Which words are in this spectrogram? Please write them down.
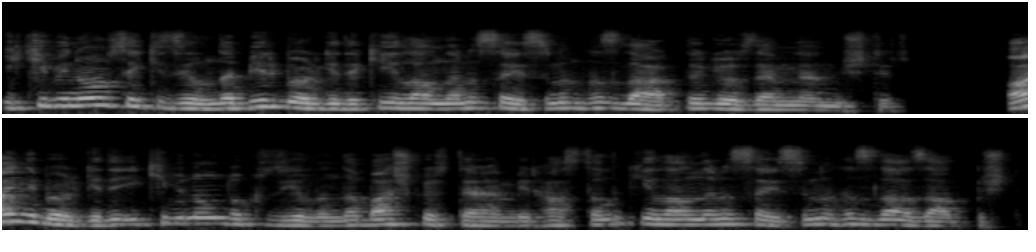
2018 yılında bir bölgedeki yılanların sayısının hızla arttığı gözlemlenmiştir. Aynı bölgede 2019 yılında baş gösteren bir hastalık yılanların sayısını hızla azaltmıştır.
